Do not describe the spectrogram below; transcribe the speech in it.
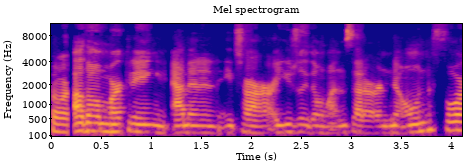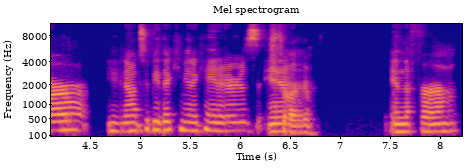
sure. although marketing admin and hr are usually the ones that are known for you know to be the communicators in sure. in the firm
